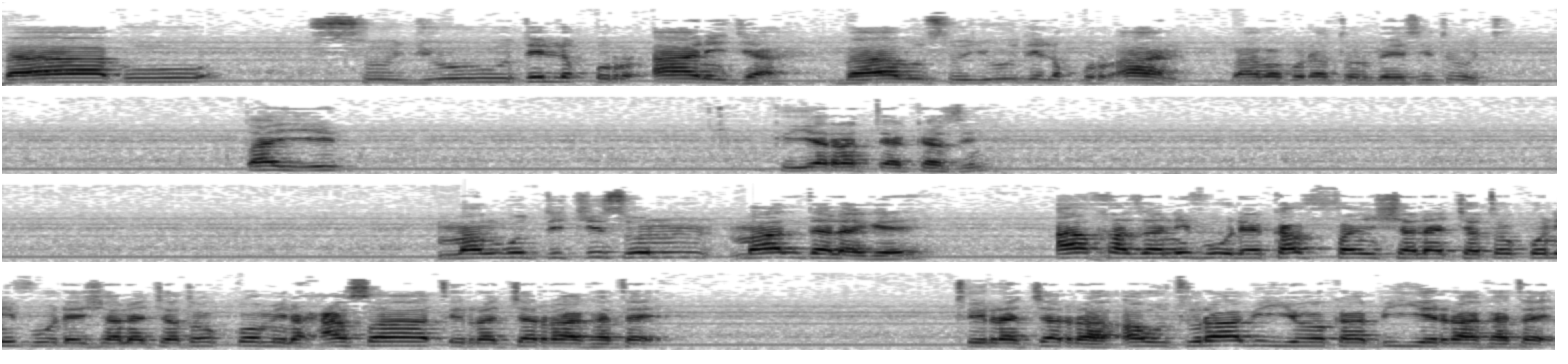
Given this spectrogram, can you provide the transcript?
باب sujuudi lqur'aani ja'a. Baabu sujuudi lqur'aan baaba kudha torbeessituuti. Tayyib kiyya irratti akkasi. Manguddichi sun maal dalage? Akaza ni fuudhe kaffan shanacha tokko ni fuudhe shanacha tokko min hasaa xirracharraa ka ta'e. Xirracharraa aw turaabii yookaa biyyirraa ka ta'e.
